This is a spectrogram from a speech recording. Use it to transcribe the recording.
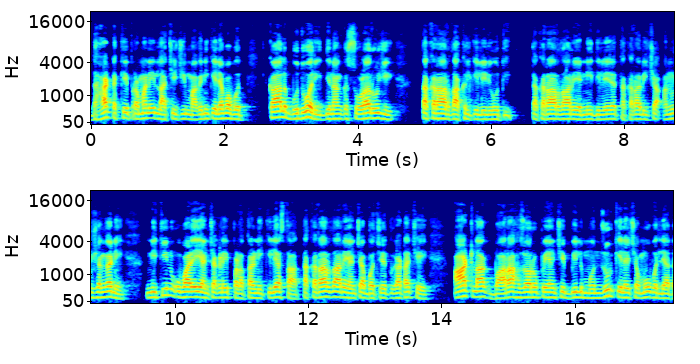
दहा टक्केप्रमाणे लाचेची मागणी केल्याबाबत काल बुधवारी दिनांक सोळा रोजी तक्रार दाखल केलेली होती. तक्रारदार यांनी दिलेल्या तक्रारीच्या अनुषंगाने नितीन उबाळे यांच्याकडे पडताळणी केली असता तक्रारदार यांच्या बचत गटाचे आठ लाख बारा हजार रुपयांचे बिल मंजूर केल्याच्या मोबदल्यात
